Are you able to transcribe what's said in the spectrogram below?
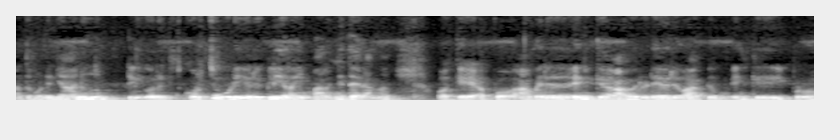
അതുകൊണ്ട് ഞാനൊന്നും ഒരു കുറച്ചും കൂടി ഒരു ക്ലിയറായി പറഞ്ഞു തരാമെന്ന് ഓക്കെ അപ്പോൾ അവർ എനിക്ക് അവരുടെ ഒരു വാക്ക് എനിക്ക് ഇപ്പോഴും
